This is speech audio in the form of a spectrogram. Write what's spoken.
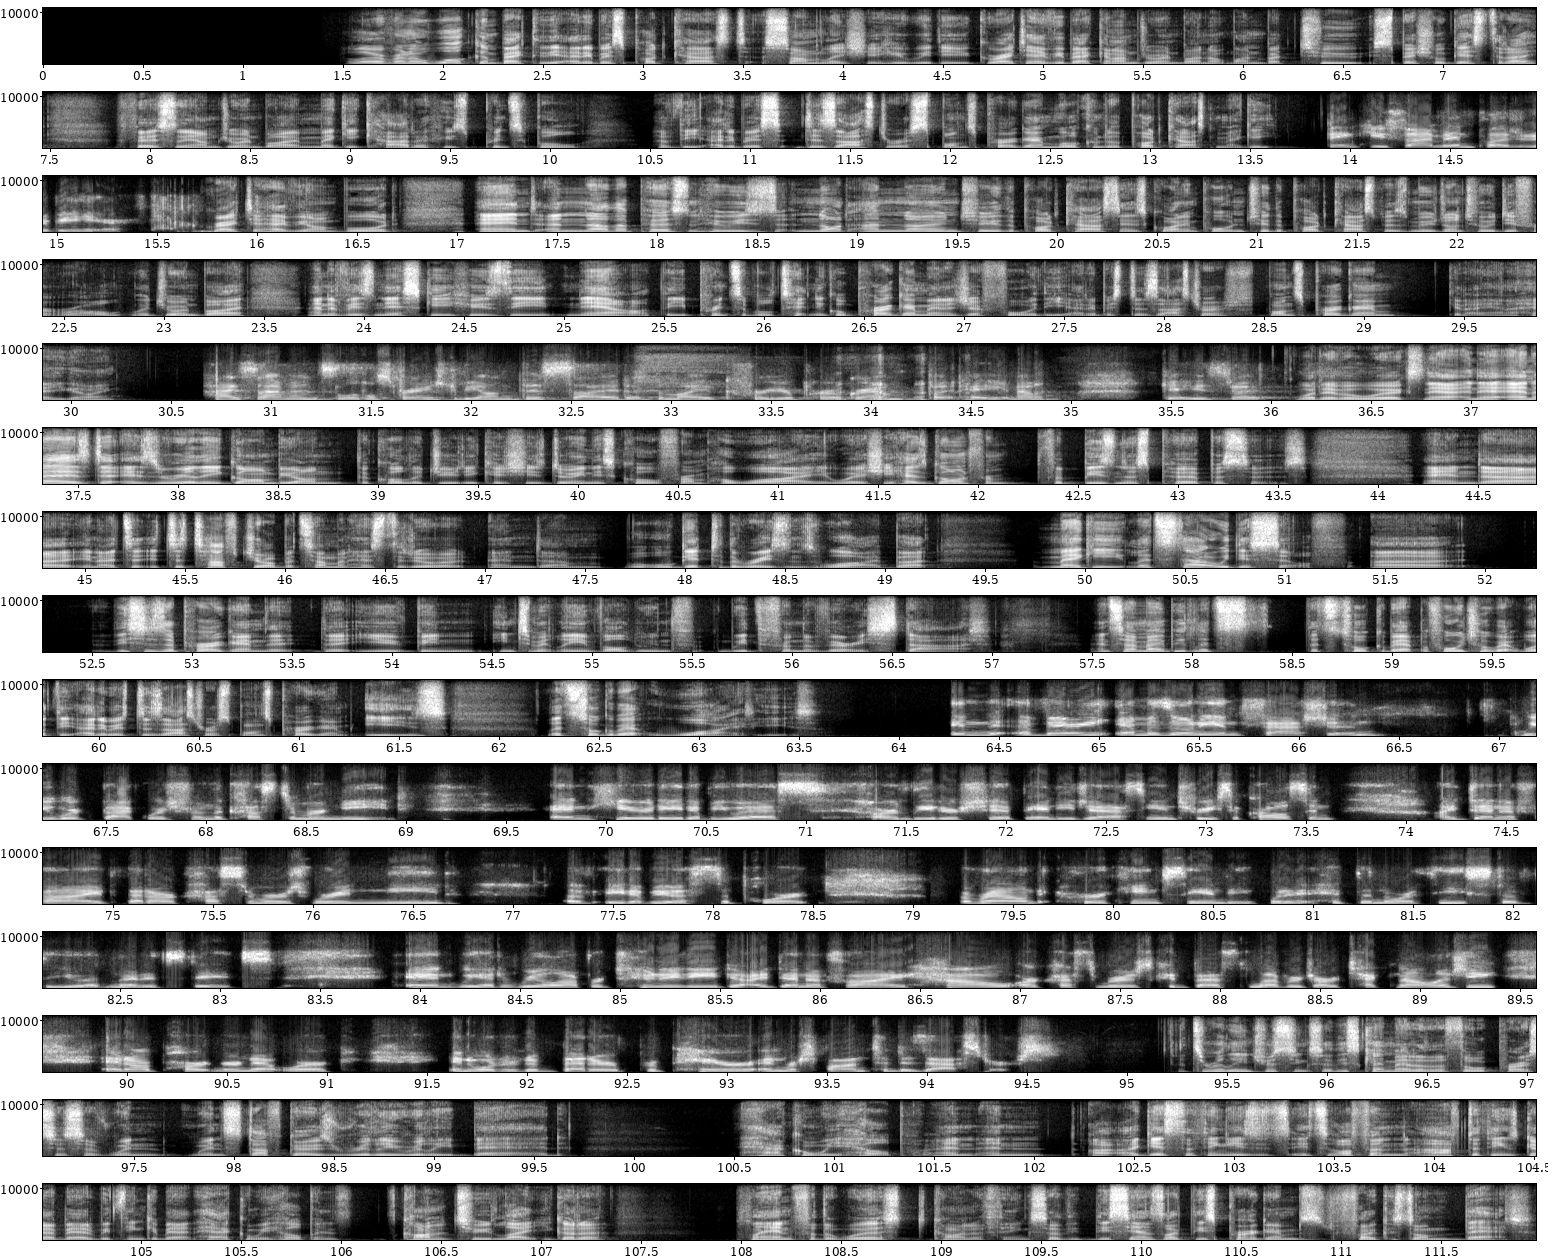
Hello, everyone, and welcome back to the AWS podcast. Simon Elisha here with you. Great to have you back, and I'm joined by not one but two special guests today. Firstly, I'm joined by Maggie Carter, who's principal of the AWS Disaster Response Program. Welcome to the podcast, Maggie. Thank you, Simon. Pleasure to be here. Great to have you on board. And another person who is not unknown to the podcast and is quite important to the podcast, but has moved on to a different role. We're joined by Anna Wisniewski, who's the now the principal technical program manager for the AWS Disaster Response Program. G'day, Anna. How are you going? Hi, Simon. It's a little strange to be on this side of the mic for your program, but hey, you know, get used to it. Whatever works. Now, now Anna has, has really gone beyond the call of duty because she's doing this call from Hawaii, where she has gone from for business purposes. And uh, you know, it's a, it's a tough job, but someone has to do it, and um, we'll, we'll, get to the reasons why. But Maggie, let's start with yourself. Uh, this is a program that that you've been intimately involved with, with from the very start, and so maybe let's let's talk about before we talk about what the AWS Disaster Response Program is. Let's talk about why it is. In a very Amazonian fashion, we work backwards from the customer need. And here at AWS, our leadership, Andy Jassy and Teresa Carlson, identified that our customers were in need of AWS support around Hurricane Sandy when it hit the northeast of the United States. And we had a real opportunity to identify how our customers could best leverage our technology and our partner network in order to better prepare and respond to disasters. It's really interesting. So this came out of the thought process of when when stuff goes really really bad, how can we help? And and I guess the thing is, it's it's often after things go bad, we think about how can we help, and it's kind of too late. You got to plan for the worst kind of thing. So th- this sounds like this program's focused on that.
